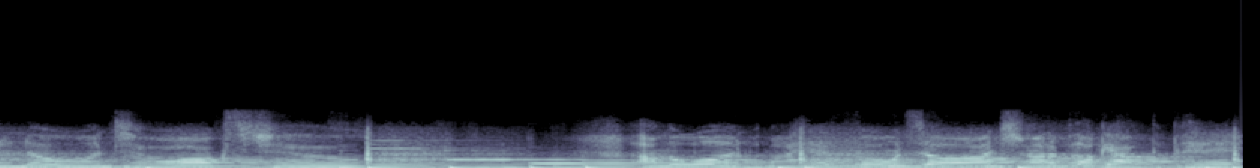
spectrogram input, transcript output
no one talks to. I'm the one with my headphones on, trying to block out the pain.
